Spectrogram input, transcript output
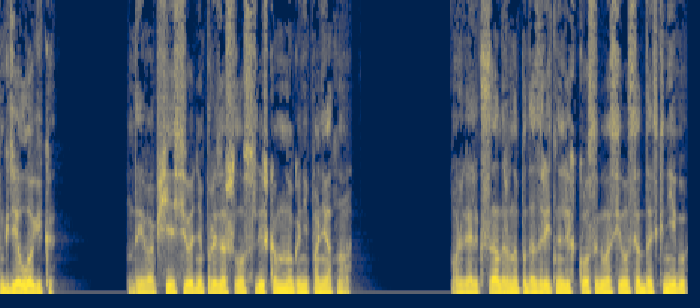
Где логика? Да и вообще сегодня произошло слишком много непонятного. Ольга Александровна подозрительно легко согласилась отдать книгу,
